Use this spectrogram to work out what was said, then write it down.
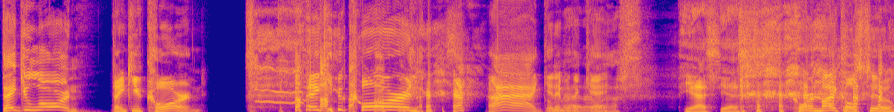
Thank you, Lorne. Thank you, corn. Thank you, corn. ah, get I'm it with a mad I K. laughed. yes, yes. Corn Michaels too.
